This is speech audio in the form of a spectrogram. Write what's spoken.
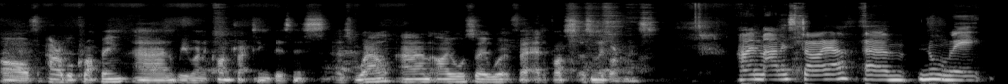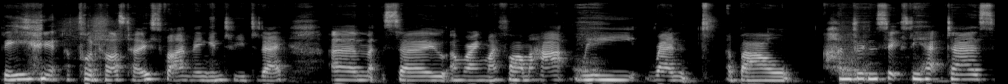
of arable cropping and we run a contracting business as well. And I also work for Edaphos as an agronomist. I'm Alice Dyer, um, normally the podcast host, but I'm being interviewed today. Um, so I'm wearing my farmer hat. We rent about 160 hectares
